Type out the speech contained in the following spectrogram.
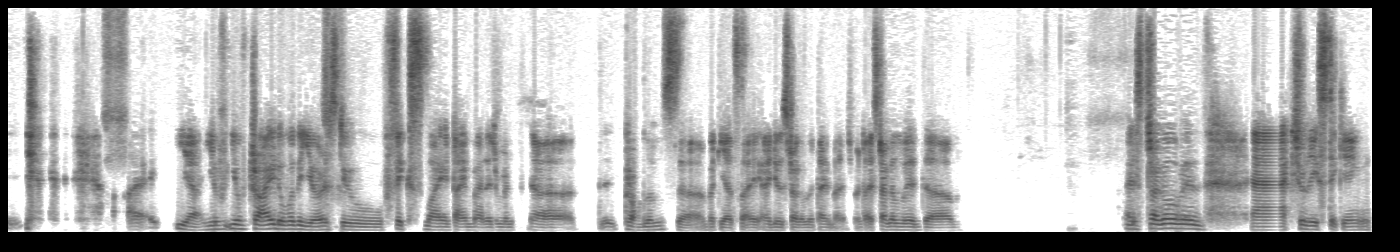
I, yeah, you've you've tried over the years to fix my time management uh, problems, uh, but yes, I, I do struggle with time management. I struggle with um, I struggle with actually sticking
